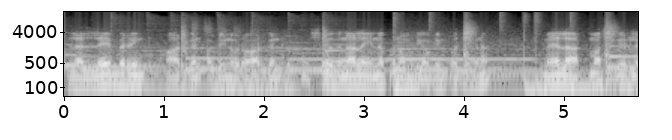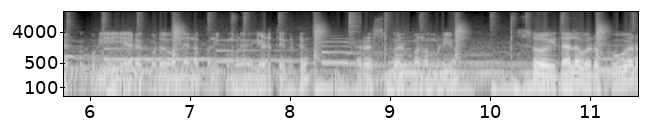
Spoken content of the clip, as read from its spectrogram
இதில் லேபரிந்த் ஆர்கன் அப்படின்னு ஒரு ஆர்கன் இருக்கும். ஸோ இதனால் என்ன பண்ண முடியும் அப்படின்னு பார்த்தீங்கன்னா மேலே அட்மாஸ்பியரில் இருக்கக்கூடிய ஏரை கூட வந்து என்ன பண்ணிக்க முடியும்? எடுத்துக்கிட்டு ரெஸ்பேர் பண்ண முடியும். ஸோ இதால் ஒரு புவர்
